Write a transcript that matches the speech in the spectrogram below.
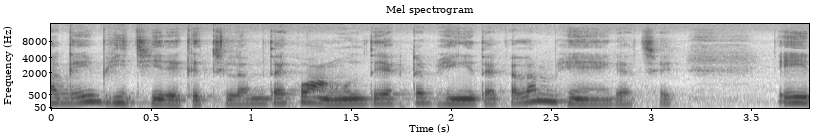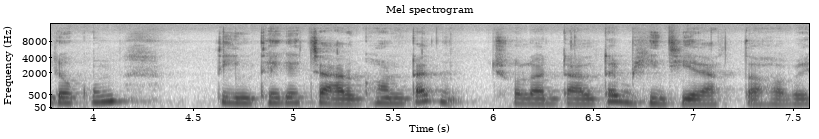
আগেই ভিজিয়ে রেখেছিলাম। দেখো, আঙুল দিয়ে একটা ভেঙে দেখালাম, ভেঙে গেছে। এই রকম তিন থেকে চার ঘণ্টা ছোলার ডালটা ভিজিয়ে রাখতে হবে।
